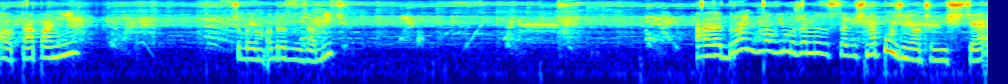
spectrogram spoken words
O, ta pani. Trzeba ją od razu zabić. Ale broń nowi możemy zostawić na później oczywiście.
